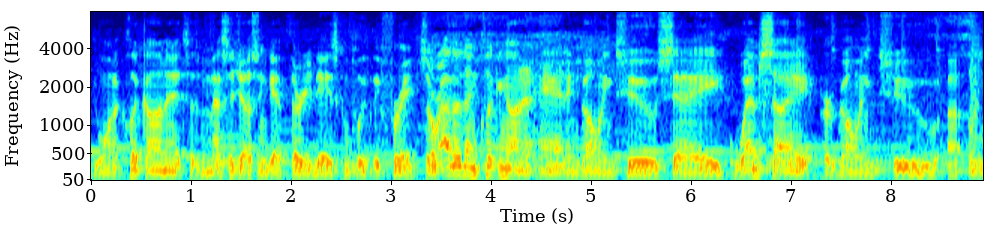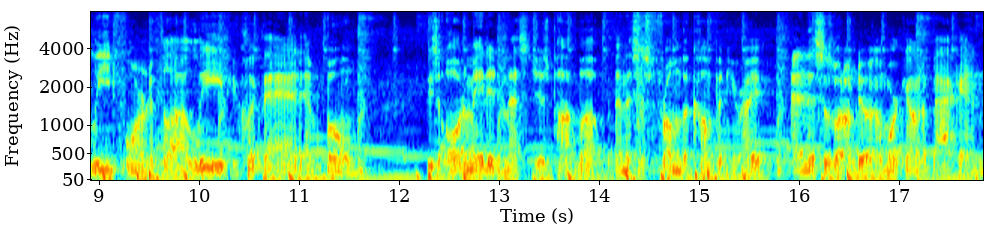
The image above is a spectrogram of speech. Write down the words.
you wanna click on it, it says message us and get 30 days completely free. So rather than clicking on an ad and going to say website or going to uh, a lead form to fill out a lead, you click the ad and boom, these automated messages pop up and this is from the company, right? And this is what I'm doing. I'm working on the back end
